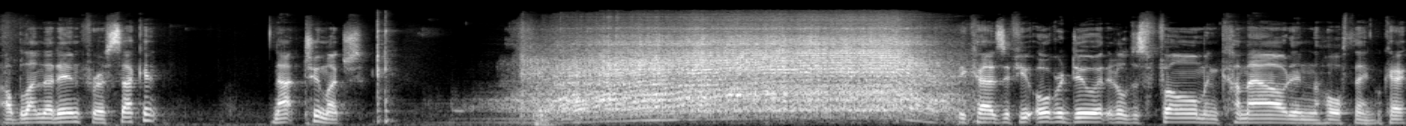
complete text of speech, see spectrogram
I'll blend that in for a second, not too much. Because if you overdo it, it'll just foam and come out and the whole thing, okay?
